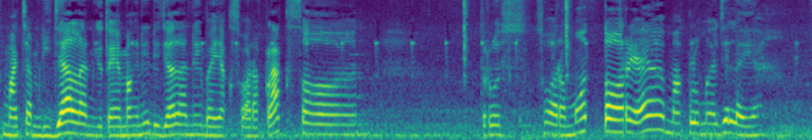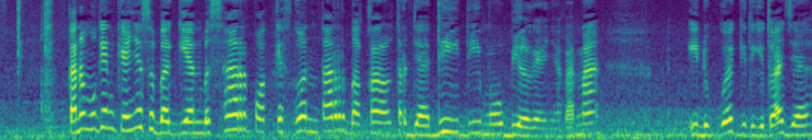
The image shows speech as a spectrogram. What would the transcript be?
semacam di jalan gitu. Emang ini di jalan nih banyak suara klakson terus suara motor ya maklum aja lah ya. Karena mungkin kayaknya sebagian besar podcast gue ntar bakal terjadi di mobil kayaknya. Karena hidup gue gitu-gitu aja.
